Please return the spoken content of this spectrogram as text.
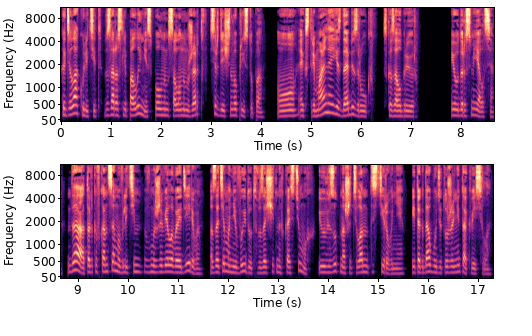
Кадиллак улетит в заросли полыни с полным салоном жертв сердечного приступа. «О, экстремальная езда без рук», — сказал Брюер. Иуда рассмеялся. «Да, только в конце мы влетим в можжевеловое дерево, а затем они выйдут в защитных костюмах и увезут наши тела на тестирование, и тогда будет уже не так весело.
